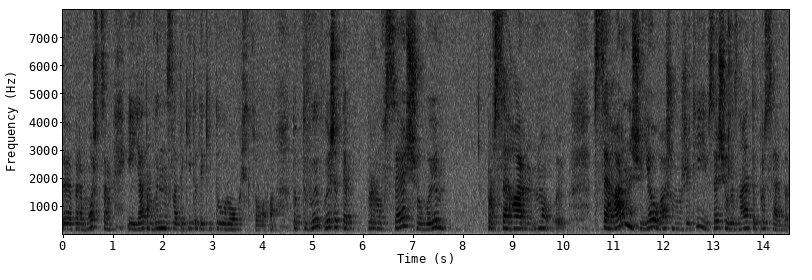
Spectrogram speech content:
е, переможцем. І я там винесла такий-то, такий-то урок з цього. Тобто ви пишете про все, що ви про все гарне, ну все гарне, що є у вашому житті, і все, що ви знаєте про себе.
